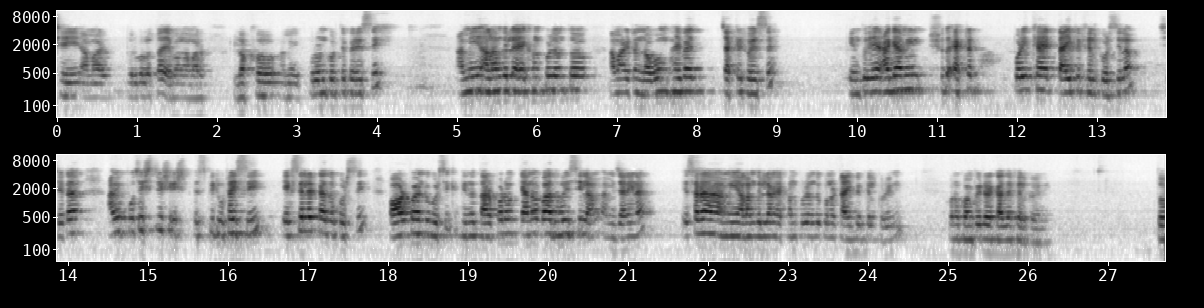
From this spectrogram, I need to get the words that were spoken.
সেই, আমার দুর্বলতা এবং আমার লক্ষ্য আমি পূরণ করতে পেরেছি। আমি আলহামদুলিল্লাহ এখন পর্যন্ত আমার এটা নবম ভাইবাই চাকরি হয়েছে। কিন্তু এর আগে আমি শুধু একটা পরীক্ষায় টাইপে ফেল করছিলাম। সেটা আমি পঁচিশ ত্রিশ স্পিড উঠাইছি এক্সেলের কাজও করছি পাওয়ার পয়েন্টও করছি, কিন্তু তারপরেও কেন বাদ হয়েছিলাম আমি জানি না। এছাড়া আমি আলহামদুলিল্লাহ এখন পর্যন্ত কোনো টাইপে ফেল করিনি, কোনো কম্পিউটার কাজে ফেল করিনি। তো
